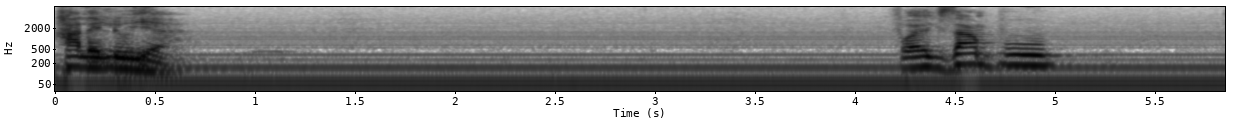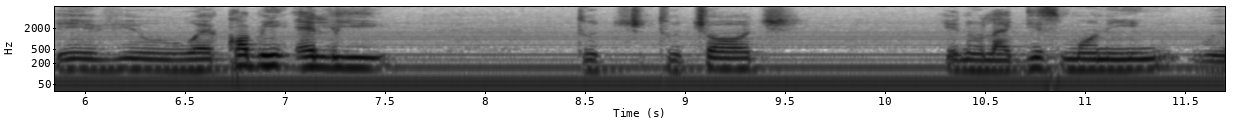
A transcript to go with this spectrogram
Hallelujah. For example, if you were coming early to, to church you know, like this morning we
